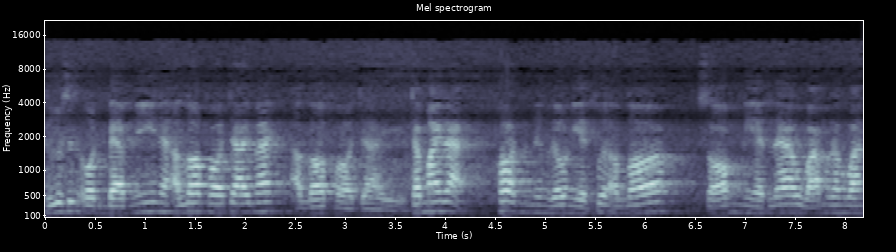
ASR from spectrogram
ถือสินอดแบบนี้เนี่ยอัลลอฮ์พอใจไหมอัลลอฮ์พอใจทำไมล่ะข้อหนึ่งเราเนียดเพื่ออัลลอฮ์สองเนียดแล้วหวังรางวัล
